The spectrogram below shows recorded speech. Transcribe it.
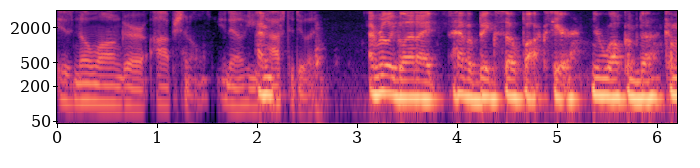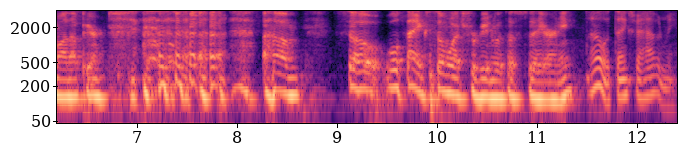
is no longer optional. You know, you I'm, have to do it. I'm really glad I have a big soapbox here. You're welcome to come on up here. um, so, well, thanks so much for being with us today, Ernie. Oh, thanks for having me.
